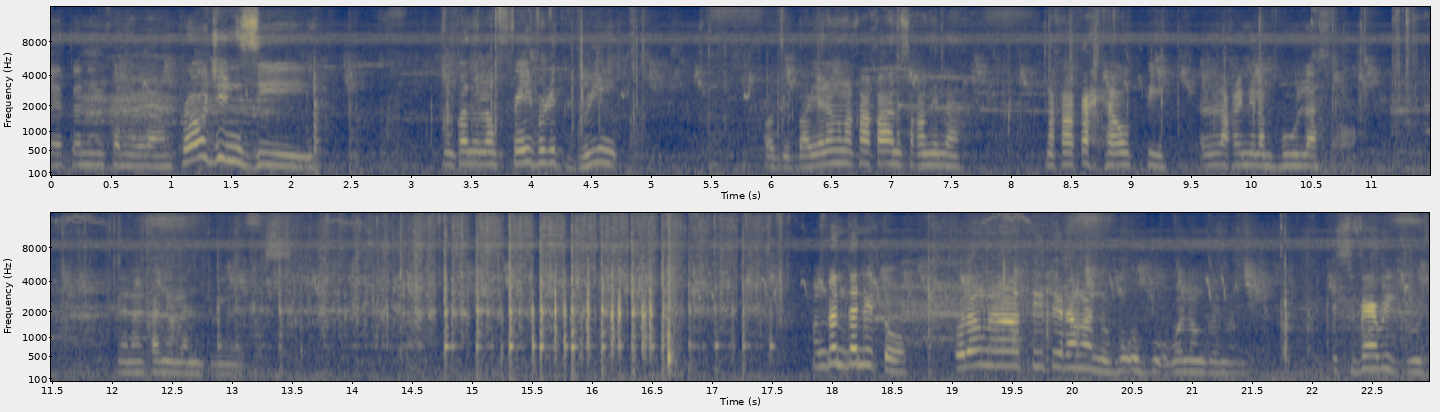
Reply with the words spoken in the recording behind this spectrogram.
Ito na yung kanilang Progen Z. Kanilang favorite drink. O, diba? Yan ang nakakaano sa kanila. Nakaka-healthy. Ang laki nilang bulas, o. Yan ang kanilang drinks. Ang ganda nito. Walang natitirang ano, buo-buo. Walang ganun. It's very good.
